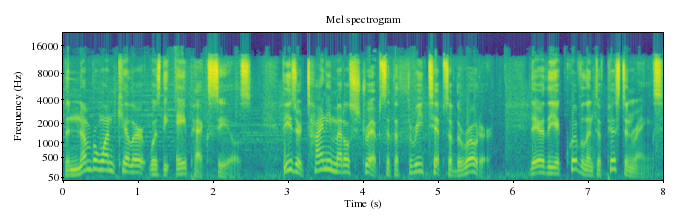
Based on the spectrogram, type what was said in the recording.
The number one killer was the apex seals. These are tiny metal strips at the three tips of the rotor. They are the equivalent of piston rings,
